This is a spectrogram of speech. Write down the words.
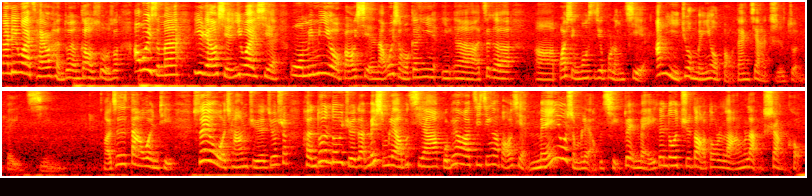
那另外才有很多人告诉我说啊，为什么医疗险、意外险我明明有保险呢、啊？为什么跟医呃这个呃保险公司就不能借啊？你就没有保单价值准备金啊？这是大问题。所以我常觉得就是说，很多人都觉得没什么了不起啊，股票啊、基金啊、保险没有什么了不起，对每一个人都知道，都朗朗上口。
